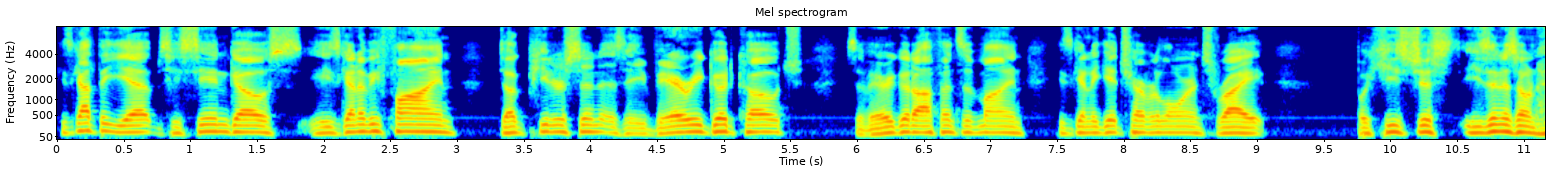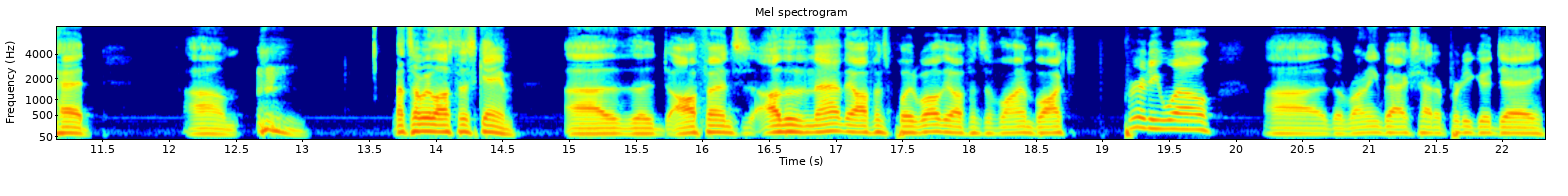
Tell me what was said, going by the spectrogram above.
he's got the yips. He's seeing ghosts. He's gonna be fine. Doug Pederson is a very good coach. He's a very good offensive mind. He's gonna get Trevor Lawrence right, but he's just he's in his own head. Um, that's how we lost this game. Uh, the offense, other than that, the offense played well. The offensive line blocked pretty well. Uh, the running backs had a pretty good day.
